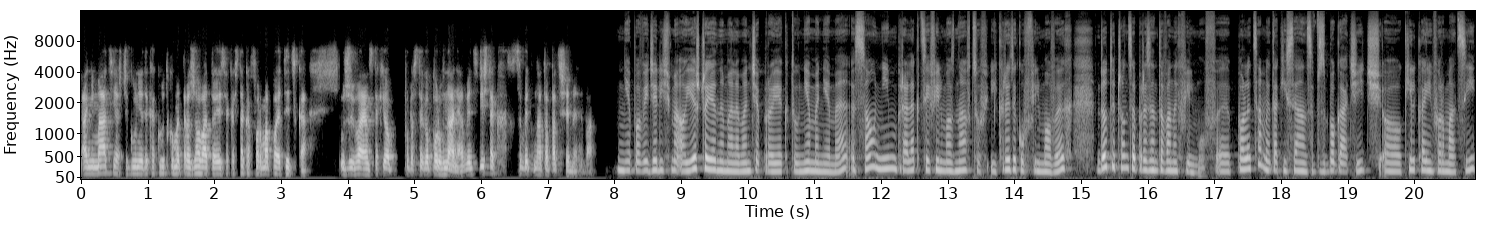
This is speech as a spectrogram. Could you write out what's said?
animacja, szczególnie taka krótkometrażowa, to jest jakaś taka forma poetycka, używając takiego prostego porównania, więc gdzieś tak sobie na to patrzymy chyba. Nie powiedzieliśmy o jeszcze jednym elemencie projektu Niemy Niemy. Są nim prelekcje filmoznawców i krytyków filmowych dotyczące prezentowanych filmów. Y, polecamy taki seans wzbogacić o kilka informacji.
